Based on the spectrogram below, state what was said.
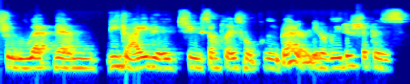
to let them be guided to someplace hopefully better. You know, leadership is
